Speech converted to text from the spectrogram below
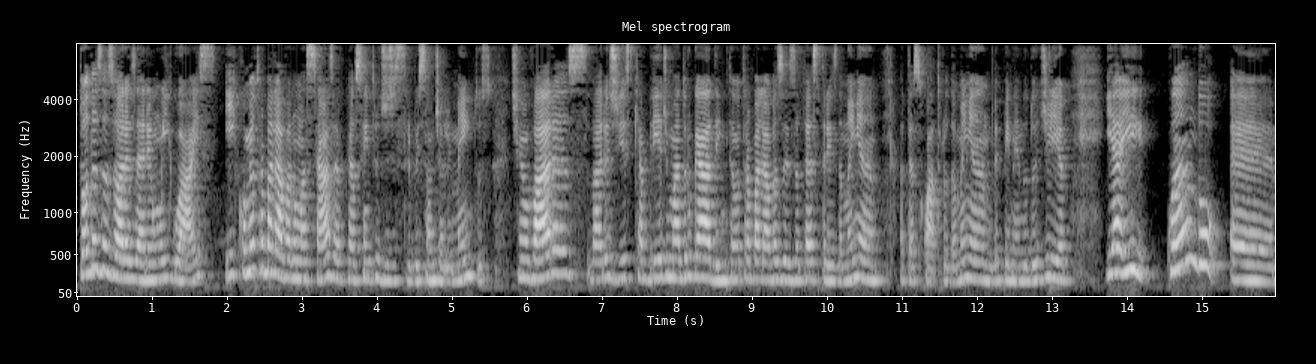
Todas as horas eram iguais e como eu trabalhava numa CASA, que é o Centro de Distribuição de Alimentos, tinham várias, vários dias que abria de madrugada, então eu trabalhava às vezes até as três da manhã, até as quatro da manhã, dependendo do dia. E aí, quando é,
